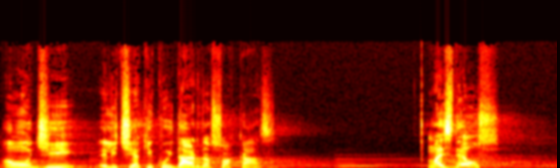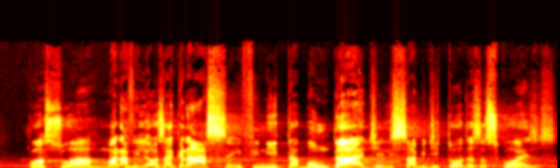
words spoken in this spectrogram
aonde ele tinha que cuidar da sua casa. Mas Deus, com a sua maravilhosa graça, infinita bondade, Ele sabe de todas as coisas.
